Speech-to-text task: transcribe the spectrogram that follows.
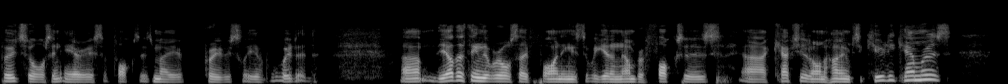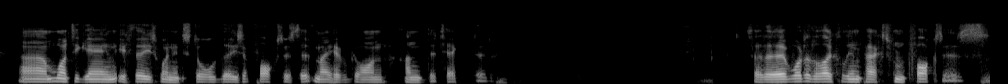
food source in areas that foxes may have previously avoided. Um, the other thing that we're also finding is that we get a number of foxes uh, captured on home security cameras. Um, once again, if these weren't installed, these are foxes that may have gone undetected. So the, what are the local impacts from foxes?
